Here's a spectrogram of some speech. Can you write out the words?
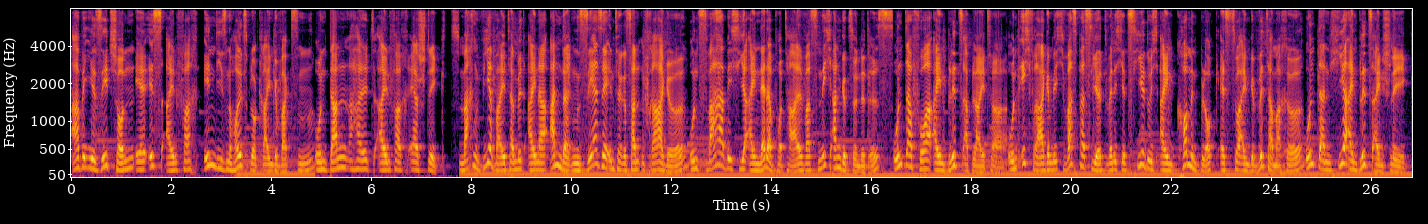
Aber ihr seht schon, er ist einfach in diesen Holzblock reingewachsen und dann halt einfach erstickt machen wir weiter mit einer anderen sehr, sehr interessanten Frage. Und zwar habe ich hier ein Nether-Portal, was nicht angezündet ist und davor ein Blitzableiter. Und ich frage mich, was passiert, wenn ich jetzt hier durch einen Comment-Block es zu einem Gewitter mache und dann hier ein Blitz einschlägt?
